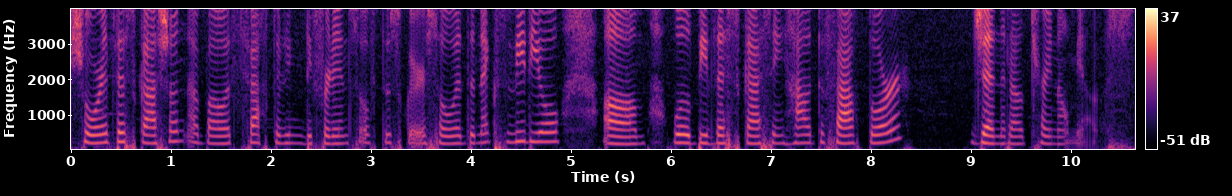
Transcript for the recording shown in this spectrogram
short discussion about factoring difference of two squares. So in the next video, um, we'll be discussing how to factor general trinomials.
